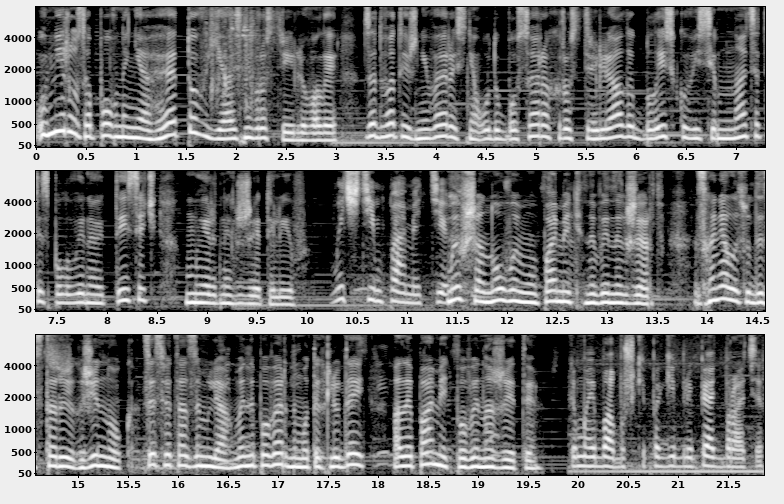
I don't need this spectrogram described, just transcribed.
У міру заповнення гетто в'язнів розстрілювали. За два тижні вересня у Дубосарах розстріляли близько 18,5 тисяч мирних жителів. Ми чтім пам'ять тих. Ми вшановуємо пам'ять невинних жертв. Зганяли сюди старих, жінок. Це свята земля. Ми не повернемо тих людей, але пам'ять повинна жити. У моєї бабушки погибли п'ять братів,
